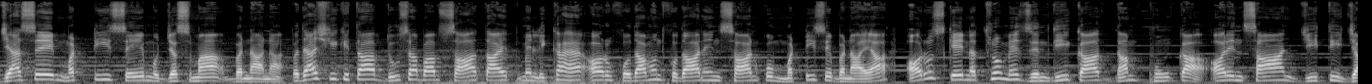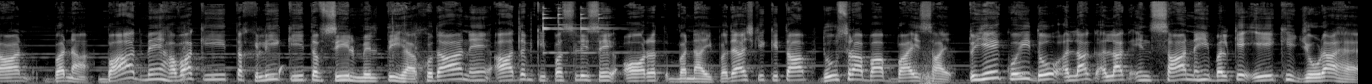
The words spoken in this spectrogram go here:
جیسے مٹی سے مجسمہ بنانا۔ پیدائش کی کتاب دوسرا باب سات آیت میں لکھا ہے، اور خداوند خدا نے انسان کو مٹی سے بنایا اور اس کے نتھروں میں زندگی کا دم پھونکا اور انسان جیتی جان بنا۔ بعد میں ہوا کی تخلیق کی تفصیل ملتی ہے۔ خدا نے آدم کی پسلی سے عورت بنائی۔ پیدائش کی کتاب دوسرا باب بائیس آئے تو یہ کوئی دو الگ الگ انسان نہیں، بلکہ ایک ہی جوڑا ہے۔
